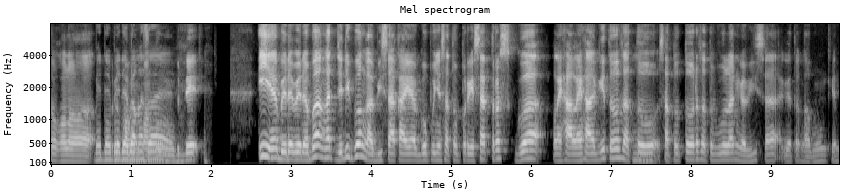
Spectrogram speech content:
Tuh kalau beda-beda banget saya gede Iya beda-beda banget. Jadi gue nggak bisa kayak gue punya satu preset terus gue leha-leha gitu satu hmm. satu tour satu bulan nggak bisa gitu nggak mungkin.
